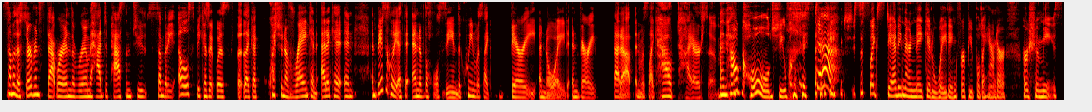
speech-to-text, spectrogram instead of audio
some of the servants that were in the room had to pass them to somebody else because it was uh, like a question of rank and etiquette. And and basically at the end of the whole scene the queen was like very annoyed and very fed up and was like how tiresome and how cold she was yeah she's just like standing there naked waiting for people to hand her her chemise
